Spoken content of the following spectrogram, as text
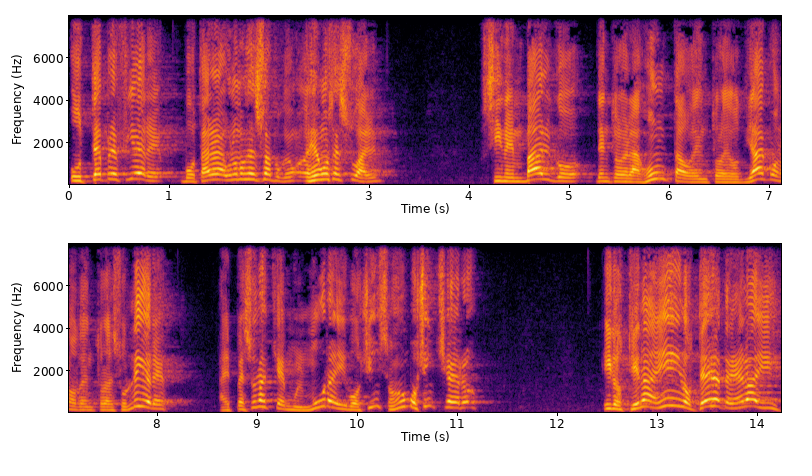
usted prefiere votar a un homosexual porque es homosexual. Sin embargo, dentro de la junta o dentro de los diáconos, dentro de sus líderes, hay personas que murmuran y bochin, son un bochincheros. Y los tiene ahí, los deja tener ahí.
